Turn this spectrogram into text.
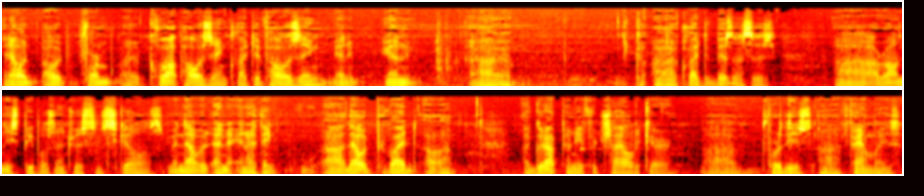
And I would, I would form uh, co-op housing, collective housing, and, and uh, uh, collective businesses uh, around these people's interests and skills. And that would, and, and I think uh, that would provide uh, a good opportunity for childcare uh, for these uh, families.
